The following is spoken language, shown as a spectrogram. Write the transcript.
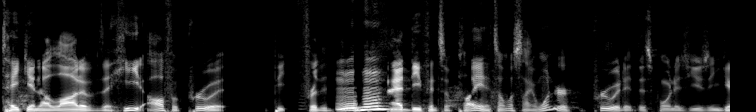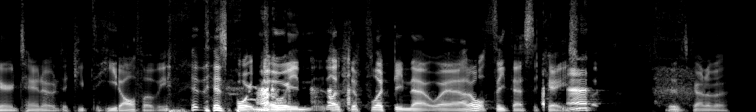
taken a lot of the heat off of Pruitt for the Mm-hmm. bad defensive play. And it's almost like I wonder if Pruitt at this point is using Guarantano to keep the heat off of him at this point, knowing like deflecting that way. I don't think that's the case. Huh? but It's kind of a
